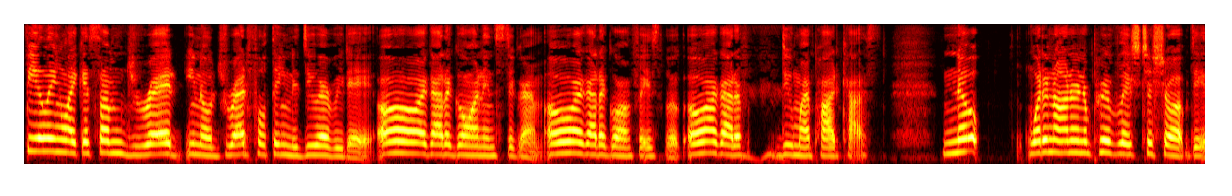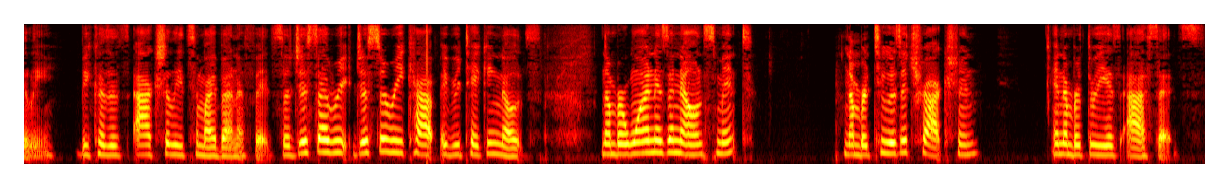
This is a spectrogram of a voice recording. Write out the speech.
feeling like it's some dread, you know, dreadful thing to do every day. Oh, I got to go on Instagram. Oh, I got to go on Facebook. Oh, I got to do my podcast. Nope. What an honor and a privilege to show up daily because it's actually to my benefit. So just a re- just a recap if you're taking notes. Number one is announcement. Number two is attraction. And number three is assets.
